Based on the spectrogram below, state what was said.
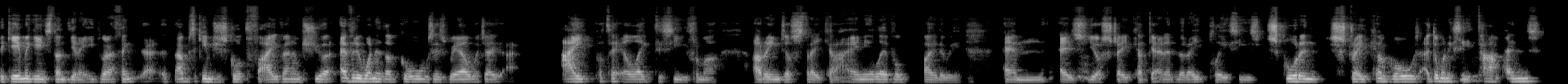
the game against Dundee United, where I think that, that was the game she scored five in, I'm sure. Every one of their goals as well, which I I particularly like to see from a, a Rangers striker at any level, by the way, um, is your striker getting in the right places, scoring striker goals. I don't want to say tap ins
